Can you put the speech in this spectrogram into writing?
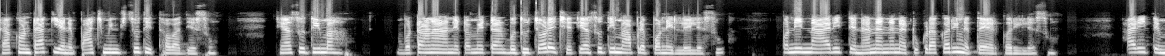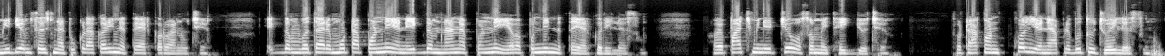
ઢાંકણ ઢાંકી અને પાંચ મિનિટ સુધી થવા દેશું. જ્યાં સુધીમાં વટાણા અને ટમેટા બધું ચડે છે, ત્યાં સુધીમાં આપણે પનીર લઈ લેશું. પનીરના આ રીતે નાના નાના ટુકડા કરીને તૈયાર કરી લેશું. આ રીતે મીડિયમ સાઇઝના ટુકડા કરીને તૈયાર કરવાનું છે. એકદમ વધારે મોટા પણ નહીં અને એકદમ નાના પણ નહીં એવા પનીરને તૈયાર કરી લેશું. હવે પાંચ મિનિટ જેવો સમય થઈ ગયો છે. તો ઢાંકણ ખોલી અને આપણે બધું જોઈ લેશું.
